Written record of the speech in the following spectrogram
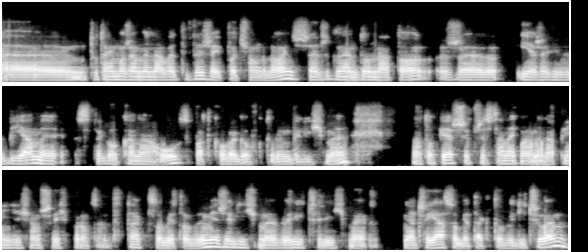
e, tutaj możemy nawet wyżej pociągnąć ze względu na to, że jeżeli wybijamy z tego kanału spadkowego, w którym byliśmy, no to pierwszy przystanek mamy na 56%. Tak sobie to wymierzyliśmy, wyliczyliśmy, znaczy ja sobie tak to wyliczyłem.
